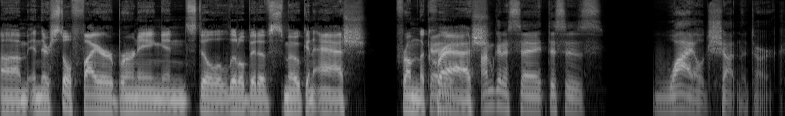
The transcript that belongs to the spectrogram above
um, and there's still fire burning and still a little bit of smoke and ash from the Okay, crash. I'm gonna say this is wild shot in the dark.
